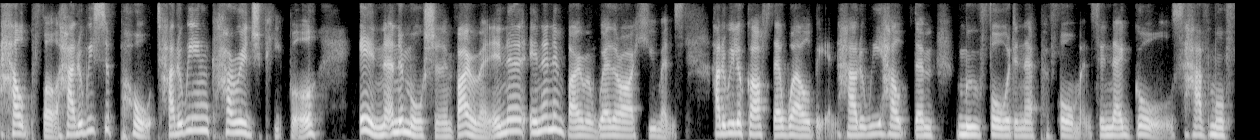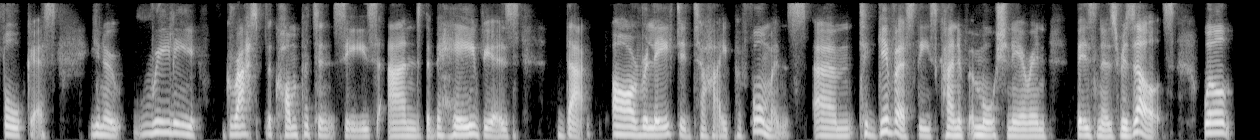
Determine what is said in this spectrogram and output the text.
helpful? How do we support? How do we encourage people in an emotional environment, in, a, in an environment where there are humans? How do we look after their well being? How do we help them move forward in their performance, in their goals, have more focus? You know, really grasp the competencies and the behaviors that are related to high performance um, to give us these kind of emotioneering business results. Well,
